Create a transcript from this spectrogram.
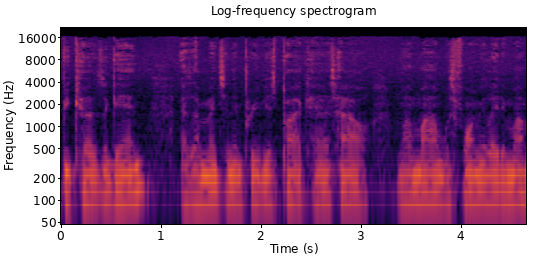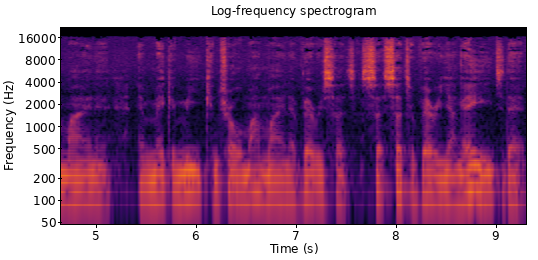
Because again, as I mentioned in previous podcasts, how my mom was formulating my mind and, and making me control my mind at very such, such such a very young age that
